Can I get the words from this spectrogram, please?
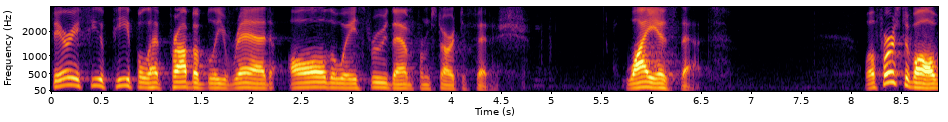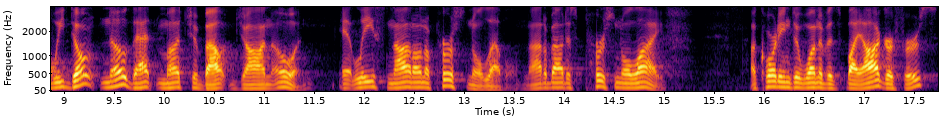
very few people have probably read all the way through them from start to finish. Why is that? Well, first of all, we don't know that much about John Owen, at least not on a personal level, not about his personal life. According to one of his biographers,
